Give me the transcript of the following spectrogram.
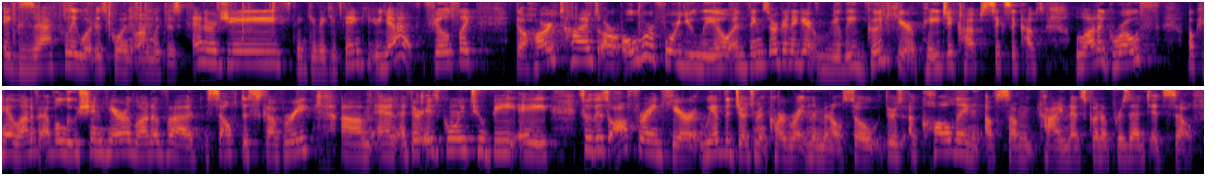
exactly what is going on with this energy. Thank you, thank you, thank you. Yeah, it feels like the hard times are over for you, Leo, and things are going to get really good here. Page of Cups, Six of Cups, a lot of growth, okay, a lot of evolution here, a lot of uh, self discovery. Um, and there is going to be a, so this offering here, we have the Judgment card right in the middle. So there's a calling of some kind that's going to present itself.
